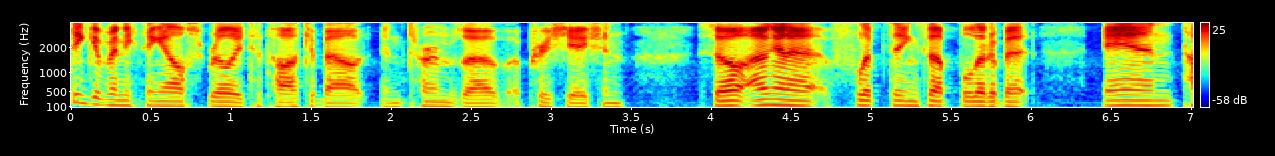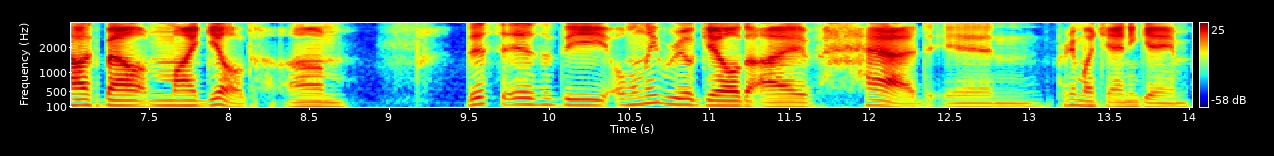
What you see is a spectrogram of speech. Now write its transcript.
think of anything else really to talk about in terms of appreciation, so I'm gonna flip things up a little bit and talk about my guild. Um, this is the only real guild I've had in pretty much any game.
